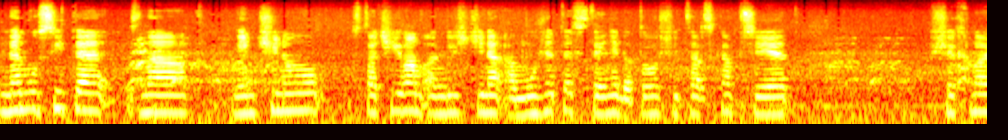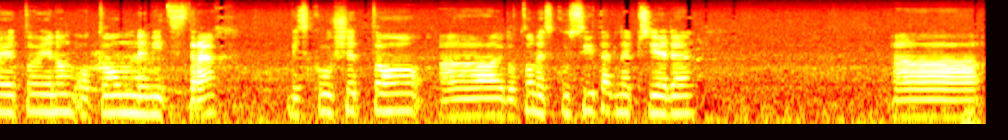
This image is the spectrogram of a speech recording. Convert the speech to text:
nemusíte znát Němčinu, stačí vám angličtina a můžete stejně do toho Švýcarska přijet. Všechno je to jenom o tom nemít strach, vyzkoušet to a kdo to neskusí, tak nepřijede. A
